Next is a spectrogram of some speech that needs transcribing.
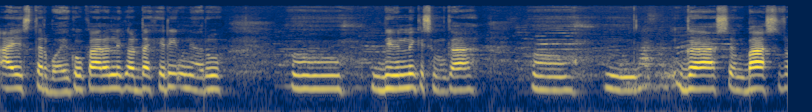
आयस्तर भएको कारणले गर्दाखेरि उनीहरू विभिन्न किसिमका घाँस बाँस र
